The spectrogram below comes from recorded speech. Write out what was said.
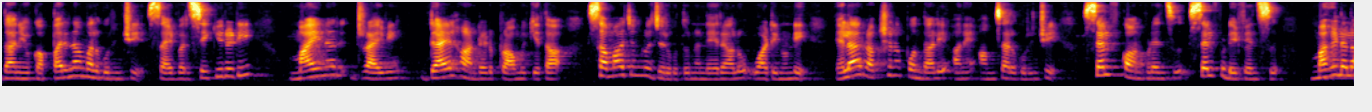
దాని యొక్క పరిణామాల గురించి cyber security minor driving dial hundred ప్రాముఖ్యత సమాజంలో జరుగుతున్న నేరాలు వాటి నుండి ఎలా రక్షణ పొందాలి అనే అంశాల గురించి సెల్ఫ్ కాన్ఫిడెన్స్ సెల్ఫ్ డిఫెన్స్ మహిళల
